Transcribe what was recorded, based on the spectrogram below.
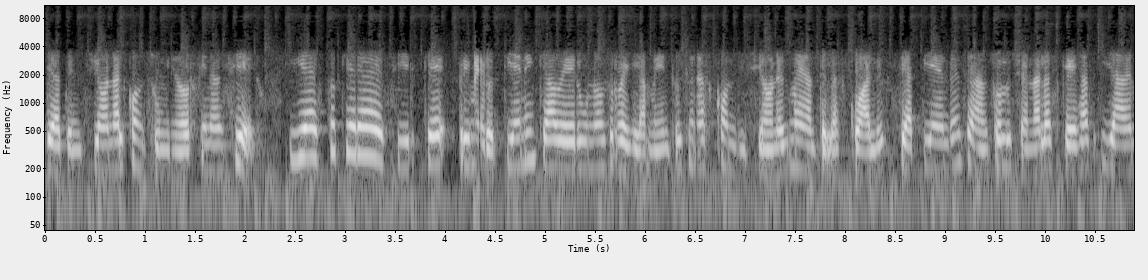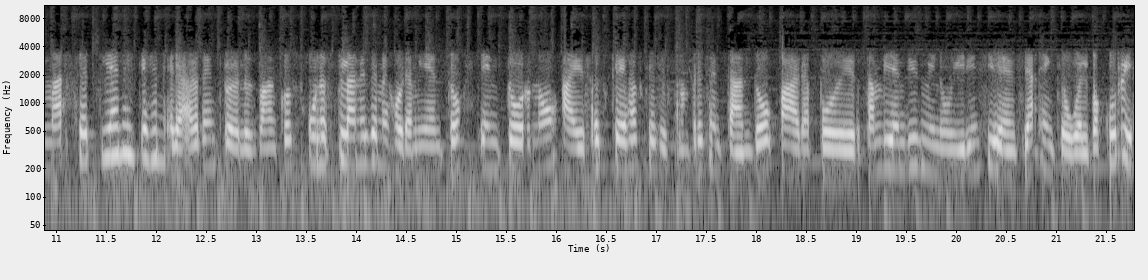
de atención al consumidor financiero. Y esto quiere decir que, primero, tienen que haber unos reglamentos y unas condiciones mediante las cuales se atienden, se dan solución a las quejas y además se tienen que generar dentro de los bancos unos planes de mejoramiento en torno a esas quejas que se están presentando para poder también disminuir incidencia en que vuelva a ocurrir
